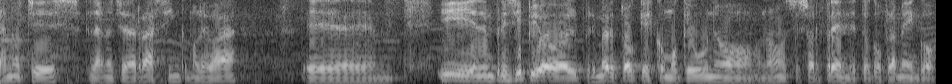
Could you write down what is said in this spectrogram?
Las noches, la noche de Racing, ¿cómo le va? Eh, y en un principio el primer toque es como que uno ¿no? se sorprende, tocó Flamengo,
